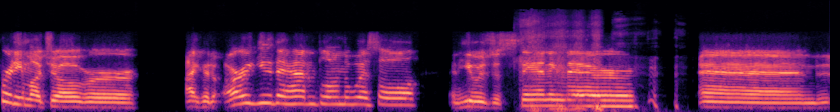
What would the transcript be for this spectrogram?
Pretty much over. I could argue they hadn't blown the whistle, and he was just standing there, and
